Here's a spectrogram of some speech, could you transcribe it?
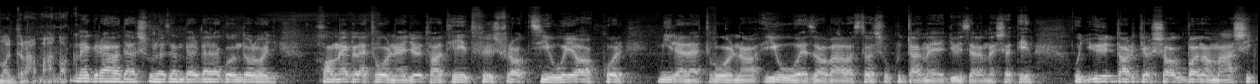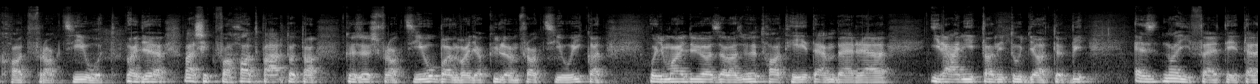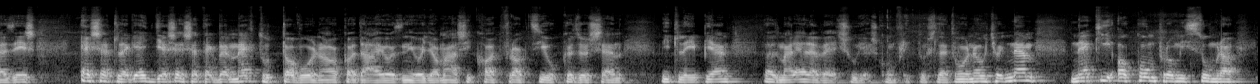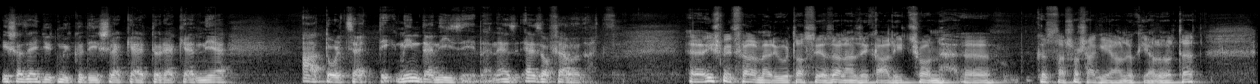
nagy drámának. Meg ráadásul az ember belegondol, hogy ha meg lett volna egy 5-6-7 fős frakciója, akkor mire lett volna jó ez a választások után egy győzelem esetén, hogy ő tartja sakban a másik hat frakciót, vagy a eh, másik hat pártot a közös frakcióban, vagy a külön frakcióikat, hogy majd ő azzal az 5-6-7 emberrel irányítani tudja a többi. Ez naív feltételezés esetleg egyes esetekben meg tudta volna akadályozni, hogy a másik hat frakció közösen mit lépjen, az már eleve egy súlyos konfliktus lett volna, úgyhogy nem neki a kompromisszumra és az együttműködésre kell törekednie ától cettig, minden ízében. Ez, ez a feladat. E, ismét felmerült az, hogy az ellenzék állítson e, köztársasági elnök jelöltet,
